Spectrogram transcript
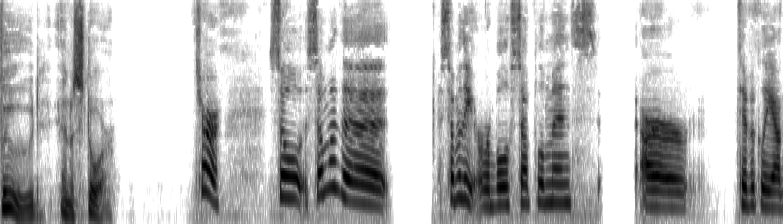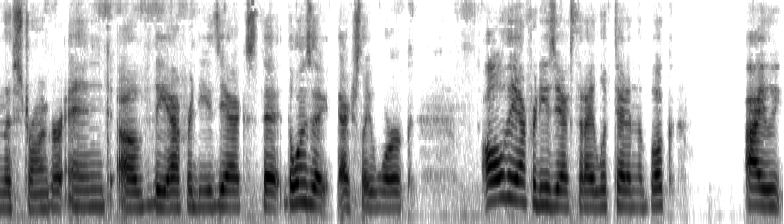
food in a store. Sure. So some of the some of the herbal supplements are typically on the stronger end of the aphrodisiacs that the ones that actually work. All the aphrodisiacs that I looked at in the book, I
